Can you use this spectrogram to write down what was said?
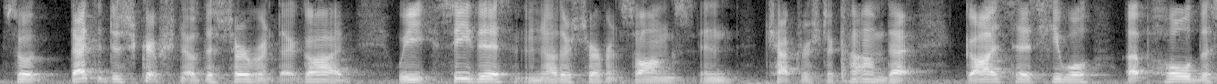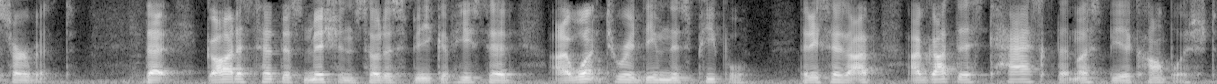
So that's a description of the servant that God, we see this in other servant songs in chapters to come, that God says he will uphold the servant that God has set this mission, so to speak, of He said, I want to redeem this people. That He says, I've, I've got this task that must be accomplished.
